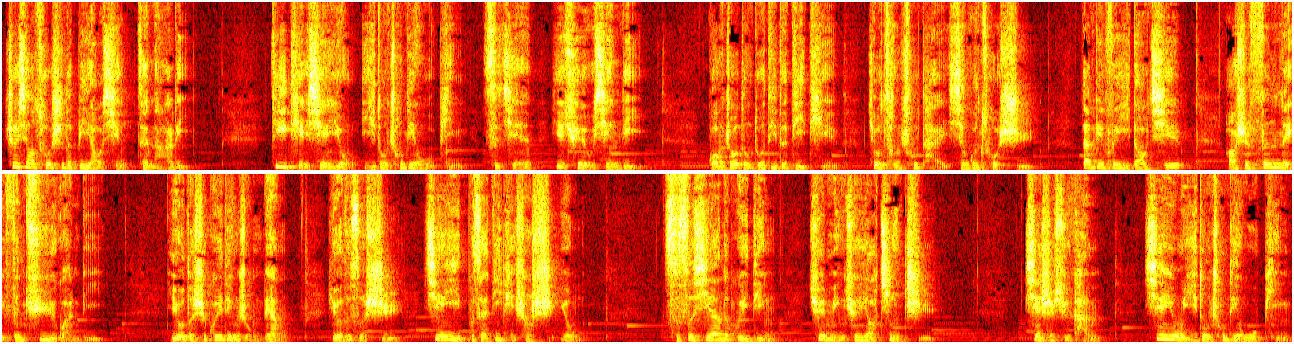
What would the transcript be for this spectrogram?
这项措施的必要性在哪里？地铁限用移动充电物品，此前也确有先例，广州等多地的地铁就曾出台相关措施，但并非一刀切，而是分类分区域管理，有的是规定容量，有的则是建议不在地铁上使用。此次西安的规定却明确要禁止。现实去看，现用移动充电物品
